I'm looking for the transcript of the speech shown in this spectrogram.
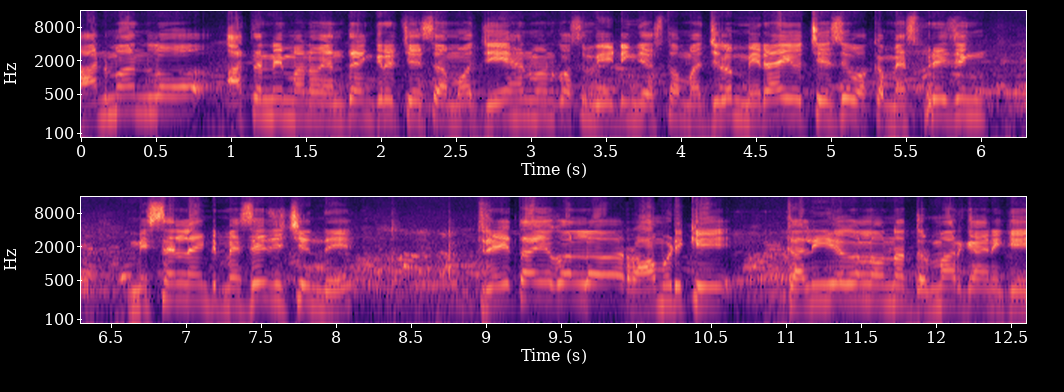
హనుమాన్లో అతన్ని మనం ఎంత ఎంకరేజ్ చేసామో జే హనుమాన్ కోసం వెయిటింగ్ చేస్తాం. మధ్యలో మిరాయి వచ్చేసి ఒక మెస్ప్రైజింగ్ మిషన్ లాంటి మెసేజ్ ఇచ్చింది. త్రేతాయుగంలో రాముడికి కలియుగంలో ఉన్న దుర్మార్గానికి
